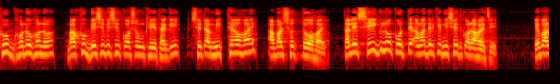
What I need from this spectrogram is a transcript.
খুব ঘন ঘন বা খুব বেশি বেশি কসম খেয়ে থাকি, সেটা মিথ্যাও হয়, আবার সত্যও হয়। তাহলে সেইগুলো করতে আমাদেরকে নিষেধ করা হয়েছে। এবার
